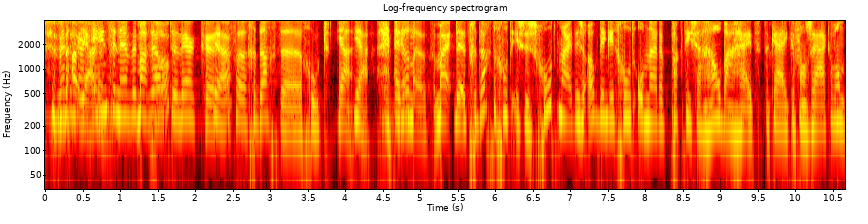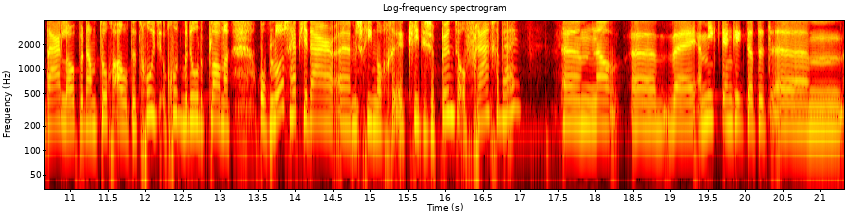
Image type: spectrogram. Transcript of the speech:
met nou, elkaar ja, eens en hebben dezelfde werk ja. of gedachtegoed. Ja, ja. En, heel leuk. Maar het gedachtegoed is dus goed, maar het is ook denk ik goed om naar de praktische haalbaarheid te kijken van zaken. Want daar lopen dan toch altijd goed, goed bedoelde plannen op los. Heb je daar uh, misschien nog kritische punten of vragen bij? Um, nou, uh, bij Amiek denk ik dat het um, uh,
